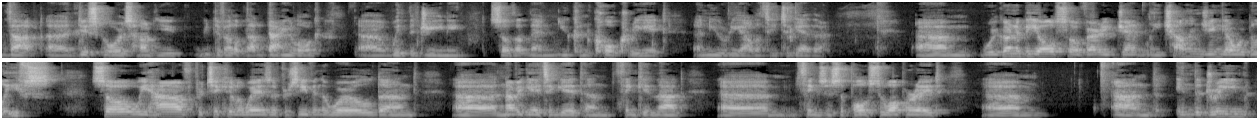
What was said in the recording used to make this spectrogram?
that uh, discourse, how do you develop that dialogue uh, with the genie so that then you can co create a new reality together. Um, we're going to be also very gently challenging our beliefs. So we have particular ways of perceiving the world and uh, navigating it and thinking that um, things are supposed to operate. Um, and in the dream,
